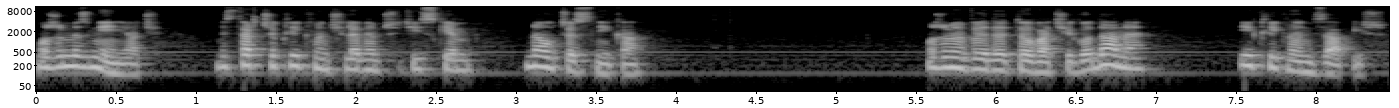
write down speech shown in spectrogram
możemy zmieniać. Wystarczy kliknąć lewym przyciskiem na uczestnika. Możemy wyedytować jego dane i kliknąć Zapisz.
